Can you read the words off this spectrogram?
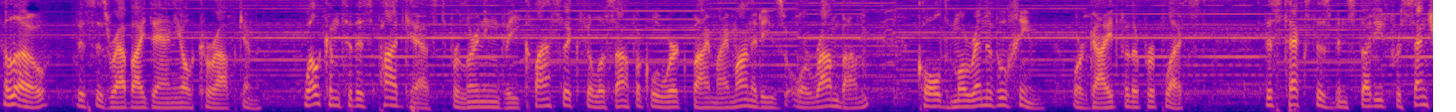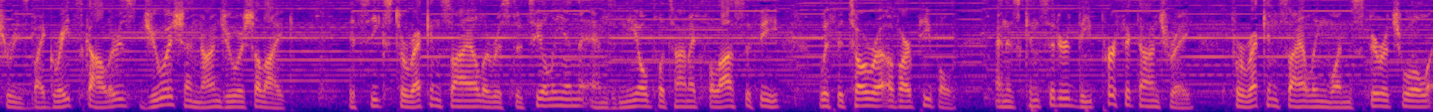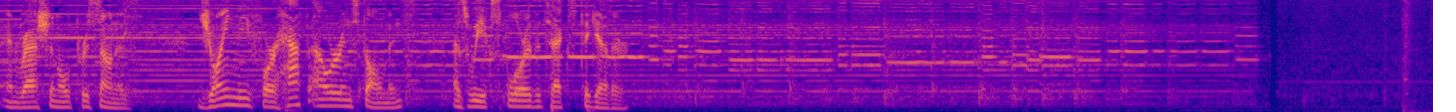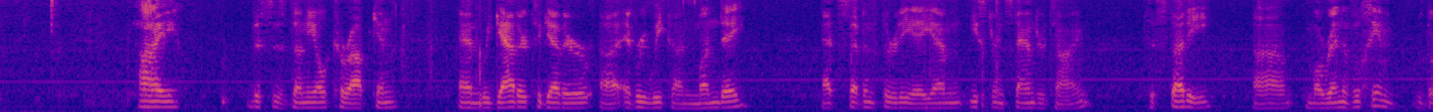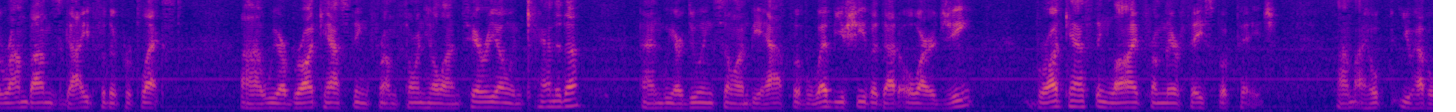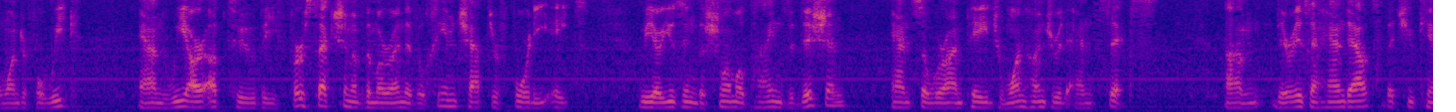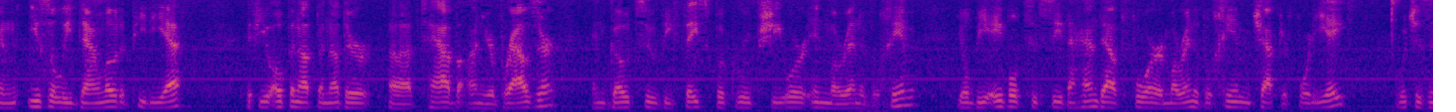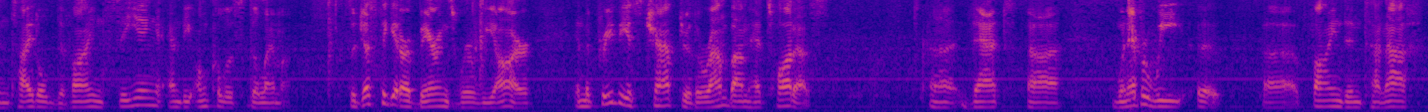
Hello, this is Rabbi Daniel Korobkin. Welcome to this podcast for learning the classic philosophical work by Maimonides or Rambam called Moreh or Guide for the Perplexed. This text has been studied for centuries by great scholars, Jewish and non Jewish alike. It seeks to reconcile Aristotelian and Neoplatonic philosophy with the Torah of our people and is considered the perfect entree for reconciling one's spiritual and rational personas. Join me for half hour installments as we explore the text together. Hi, this is Daniel Korobkin, and we gather together uh, every week on Monday at 7:30 a.m. Eastern Standard Time to study uh, Nevuchim, the Rambam's Guide for the Perplexed. Uh, we are broadcasting from Thornhill, Ontario, in Canada, and we are doing so on behalf of webyeshiva.org, broadcasting live from their Facebook page. Um, I hope you have a wonderful week, and we are up to the first section of the Moreh Nevuchim, chapter 48. We are using the Shlomo Pines edition, and so we're on page 106. Um, there is a handout that you can easily download, a PDF. If you open up another uh, tab on your browser and go to the Facebook group Shiur in Moreh you'll be able to see the handout for Moreh chapter 48, which is entitled Divine Seeing and the Onkelos Dilemma. So just to get our bearings where we are, in the previous chapter, the Rambam had taught us uh, that uh, whenever we uh, uh, find in Tanakh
